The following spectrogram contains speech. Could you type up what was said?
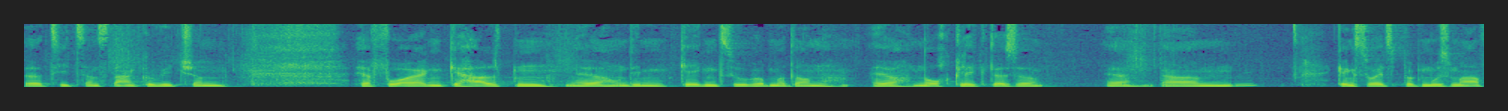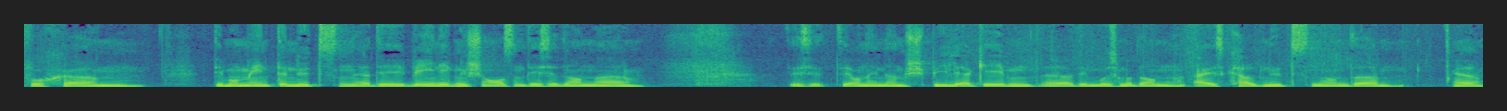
der Zizan Stankovic schon hervorragend gehalten. Ja, und im Gegenzug hat man dann ja, nachgelegt. Also ja, ähm, gegen Salzburg muss man einfach ähm, die Momente nützen, ja, die wenigen Chancen, die sich dann, äh, die sich dann in einem Spiel ergeben, ja, die muss man dann eiskalt nützen. Und ähm, ja,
